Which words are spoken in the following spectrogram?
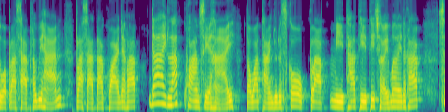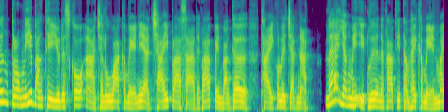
ตัวปราสาทพระวิหาร ปราสาทตาควายนะครับได้รับความเสียหาย แต่ว่าทางยูเนสโกกลับมีท่าทีที่เฉยเมยนะครับ ซึ่งตรงนี้บางทียูเนสโกอาจจะรู้ว่าเขมรเนี่ยใช้ปราสาทนะครับเป็นบังเกอร์ ไทยก็เลยจัดหนัก และยังมีอีกเรื่องนะครับที่ทำให้เขมรไม่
